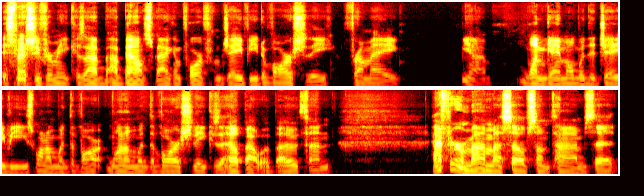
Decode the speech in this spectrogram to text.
especially for me, because I, I bounce back and forth from JV to varsity from a, you know, one game I'm with the JVs, one I'm with the var, one I'm with the varsity because I help out with both. And I have to remind myself sometimes that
